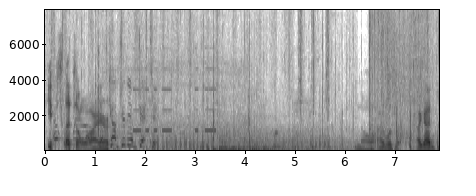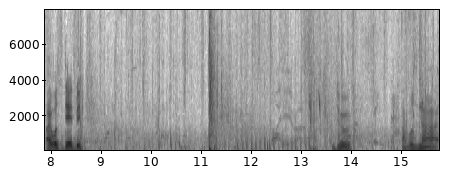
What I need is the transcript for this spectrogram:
You're such a liar. Let's capture the objective. No, I was I got I was dead be Dude. I was not.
